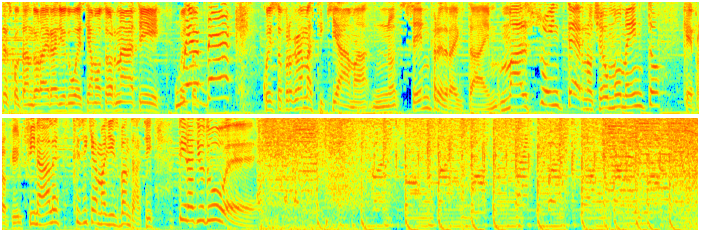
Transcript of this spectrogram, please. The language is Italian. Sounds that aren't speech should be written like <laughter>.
State ascoltando Rai Radio 2, siamo tornati. Questo, We're back! questo programma si chiama no- sempre Drive Time, ma al suo interno c'è un momento, che è proprio il finale, che si chiama Gli sbandati di Radio 2.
